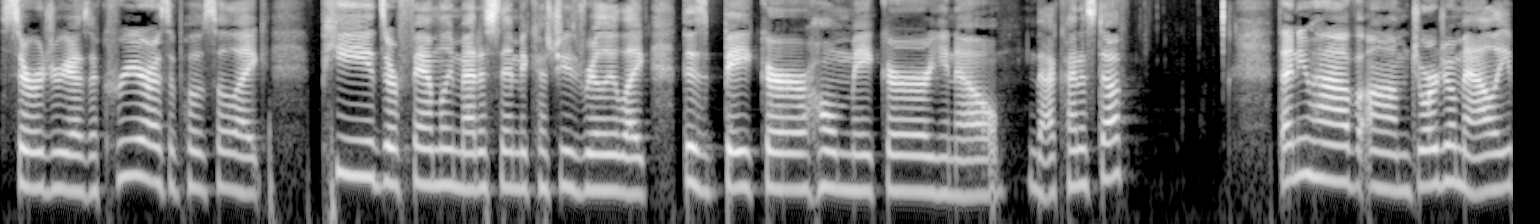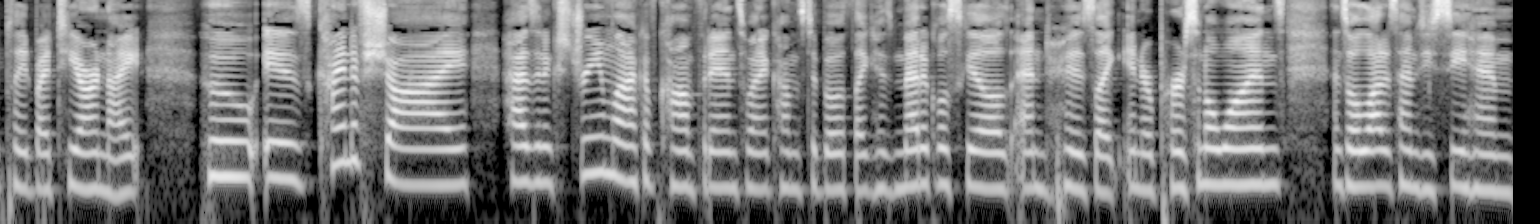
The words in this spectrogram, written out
surgery as a career as opposed to like peds or family medicine because she's really like this baker, homemaker, you know, that kind of stuff. Then you have um, George O'Malley, played by T.R. Knight, who is kind of shy, has an extreme lack of confidence when it comes to both like his medical skills and his like interpersonal ones. And so a lot of times you see him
